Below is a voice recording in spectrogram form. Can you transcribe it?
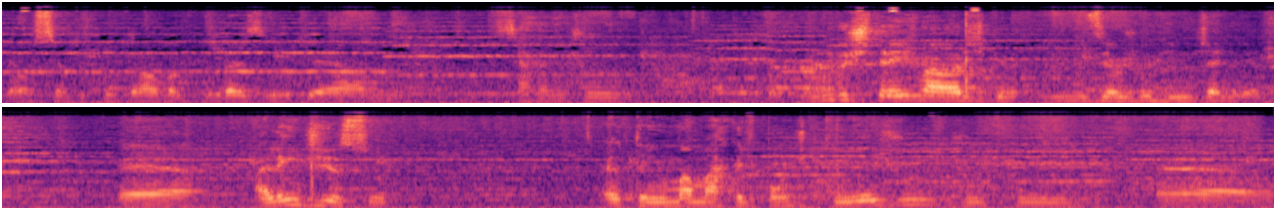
que é o Centro Cultural Banco do Brasil, que é um, certamente um, um, dos três maiores museus do Rio de Janeiro. É, além disso, eu tenho uma marca de pão de queijo junto com, é,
